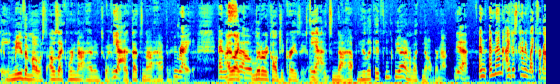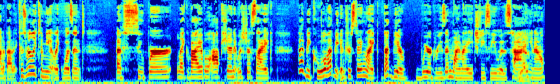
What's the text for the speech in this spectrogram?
could y- be. me the most. I was like, we're not having twins. Yeah. Like that's not happening. Right. And I like so, literally called you crazy. I'm Yeah. Like, it's not happening. You're like, I think we are, and I'm like, no, we're not. Yeah, and and then I just kind of like forgot about it because really to me it like wasn't a super like viable option. It was just like that'd be cool, that'd be interesting. Like that'd be a weird reason why my HTC was high, Yeah. you know.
